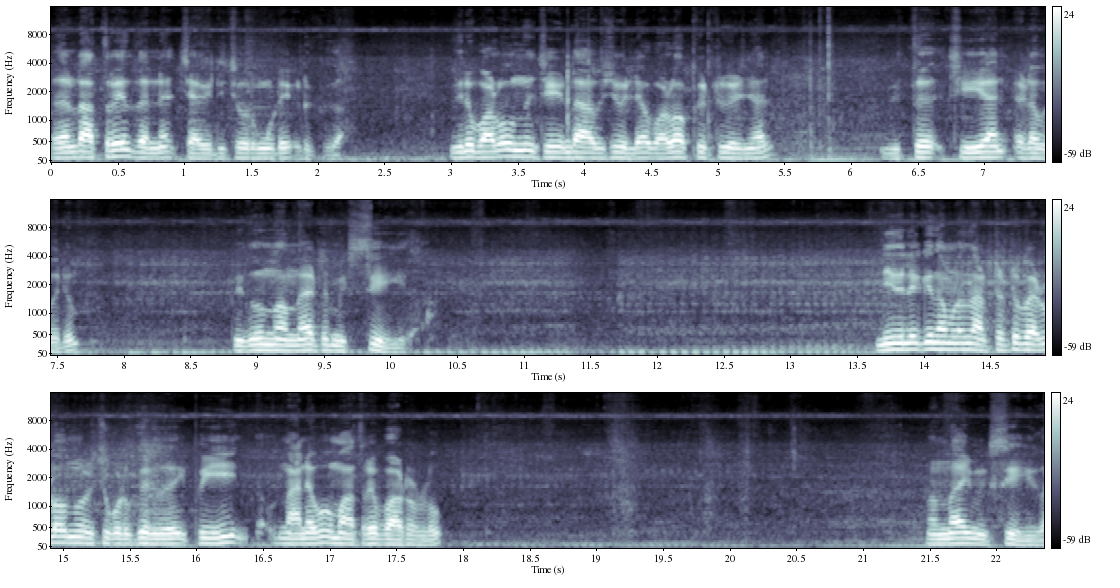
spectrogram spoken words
അതുകൊണ്ട് അത്രയും തന്നെ ചകിരിച്ചോറും കൂടി എടുക്കുക. ഇതിൽ വളമൊന്നും ചെയ്യേണ്ട ആവശ്യമില്ല. വളമൊക്കെ ഇട്ട് കഴിഞ്ഞാൽ വിത്ത് ചെയ്യാൻ ഇടവരും. ഇതൊന്ന് നന്നായിട്ട് മിക്സ് ചെയ്യുക. ഇനി ഇതിലേക്ക് നമ്മൾ നട്ടിട്ട് വെള്ളമൊന്നും ഒഴിച്ച് കൊടുക്കരുത്. ഇപ്പോൾ ഈ നനവ് മാത്രമേ പാടുള്ളൂ. നന്നായി മിക്സ് ചെയ്യുക.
